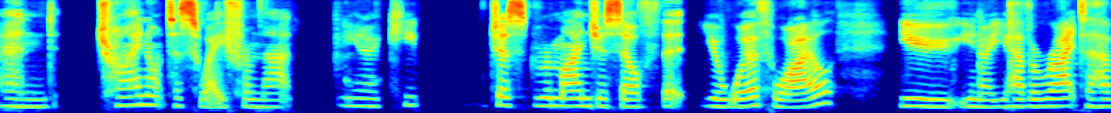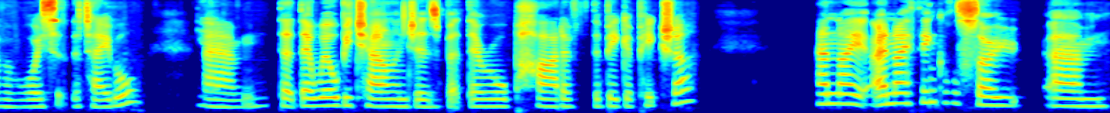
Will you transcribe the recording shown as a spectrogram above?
and try not to sway from that you know keep just remind yourself that you're worthwhile you you know you have a right to have a voice at the table Yeah. um, that there will be challenges but they're all part of the bigger picture and i and i think also um,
